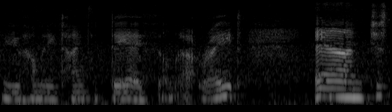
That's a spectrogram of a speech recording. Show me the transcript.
tell you how many times a day I feel that, right? And just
